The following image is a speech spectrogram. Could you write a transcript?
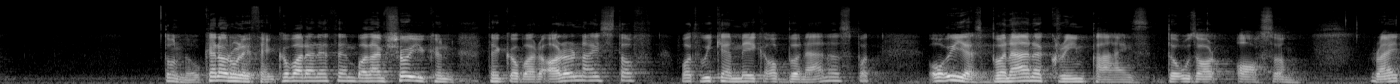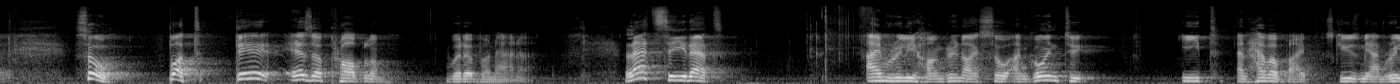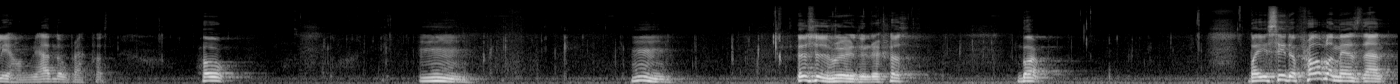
don't know cannot really think about anything but I'm sure you can think about other nice stuff what we can make of bananas but oh yes banana cream pies those are awesome right so but there is a problem with a banana. Let's say that I'm really hungry now, so I'm going to eat and have a bite. Excuse me, I'm really hungry. I had no breakfast. Oh, mmm, mmm. This is really delicious. But, but you see, the problem is that,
